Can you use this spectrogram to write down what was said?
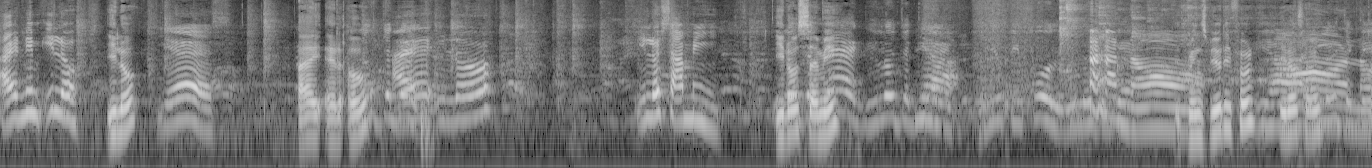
I name Ilo. Ilo? Yes. I L O? I Ilo. Ilo Sami. Ilo Sami? Ilo jegek. Beautiful. Ilo jegek. no. It means beautiful? Ilo Sami? Oh, no.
